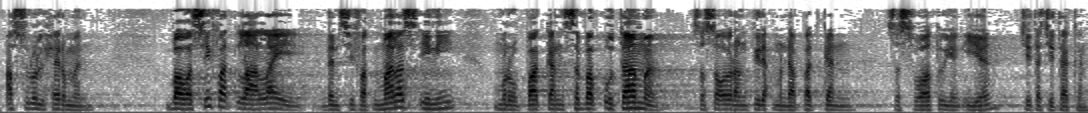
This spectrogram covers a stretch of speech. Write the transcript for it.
aslul hirman bahwa sifat lalai dan sifat malas ini merupakan sebab utama seseorang tidak mendapatkan sesuatu yang ia cita-citakan.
